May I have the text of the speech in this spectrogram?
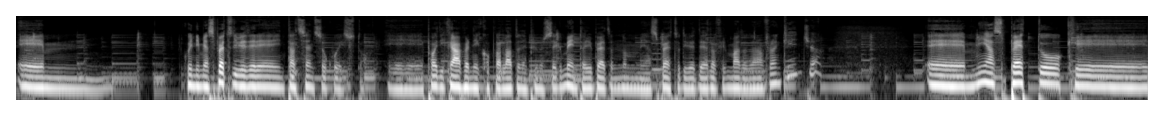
Ehm quindi mi aspetto di vedere in tal senso questo. E poi di Kaepernick ho parlato nel primo segmento, ripeto, non mi aspetto di vederlo firmato da una franchigia. E mi aspetto che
